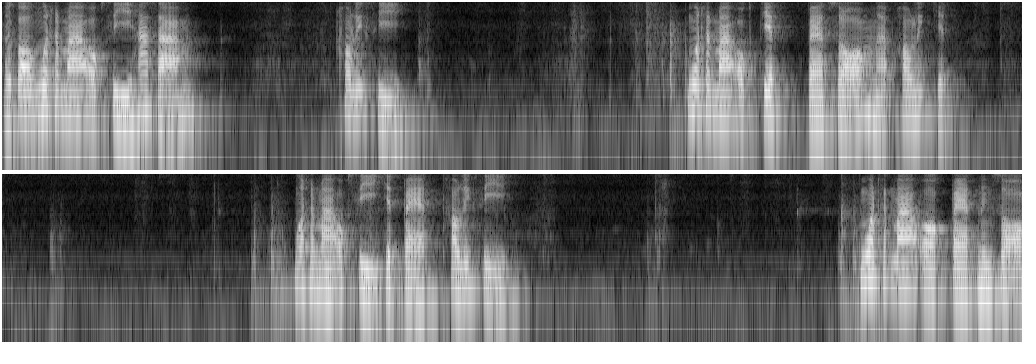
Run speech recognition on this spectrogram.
แล้วก็งวดถัดมาออกสี่ห้าสามเข้าเลขสี่งวดถัดมาออกเจ็ดแปดสองนะครับ เข้าเลขเจ็ดงวดถัดมาออกสี่เจ็ดแปดเข้าเลขสี่งวดถัดมาออกแปดหนึ่งสอง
